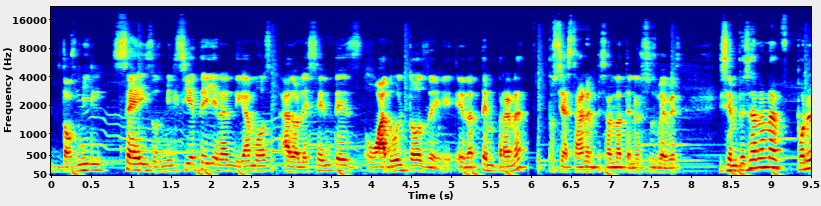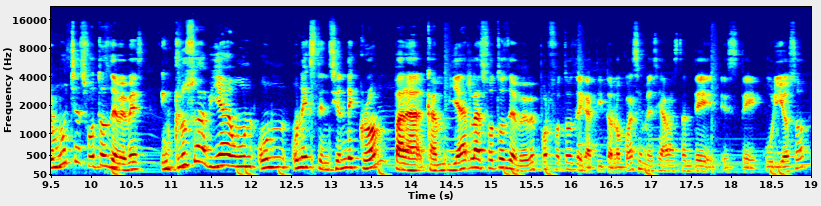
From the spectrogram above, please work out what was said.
2006, 2007 y eran, digamos, adolescentes o adultos de edad temprana, pues ya estaban empezando a tener sus bebés. Y se empezaron a poner muchas fotos de bebés. Incluso había un, una extensión de Chrome para cambiar las fotos de bebé por fotos de gatito, lo cual se me hacía bastante este, curioso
